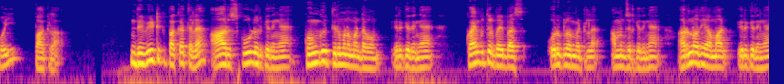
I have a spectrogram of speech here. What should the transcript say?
போய் பார்க்கலாம். இந்த வீட்டுக்கு பக்கத்தில் ஆறு ஸ்கூல் இருக்குதுங்க. கொங்கு திருமண மண்டபம் இருக்குதுங்க. கோயம்புத்தூர் பைபாஸ் ஒரு கிலோமீட்டரில் அமைஞ்சிருக்குதுங்க. அருணோதயா மால் இருக்குதுங்க.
